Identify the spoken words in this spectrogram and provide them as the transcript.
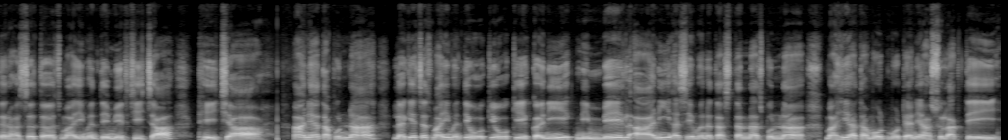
तर हसतच माई म्हणते मिरचीचा ठेचा. आणि आता पुन्हा लगेचच माही म्हणते ओके ओके कणिक निंबेल आणि असे म्हणत असतानाच पुन्हा माही आता मोठमोठ्याने हसू लागते.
